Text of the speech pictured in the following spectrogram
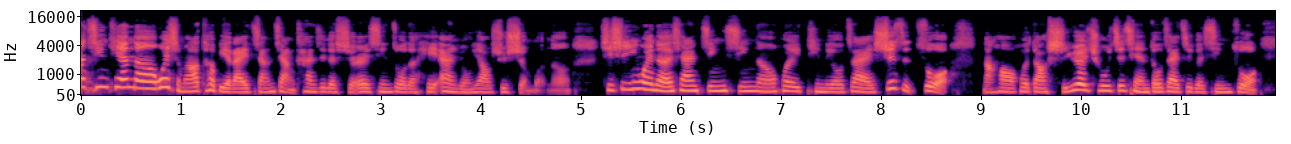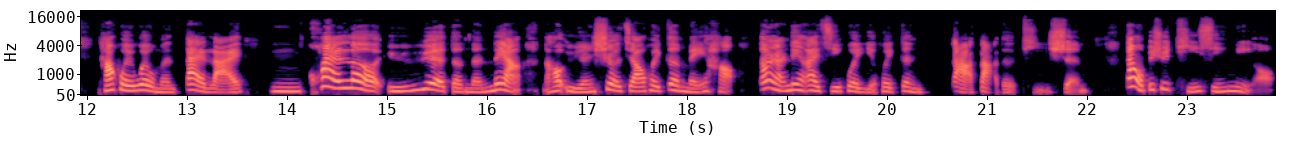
那今天呢，为什么要特别来讲讲看这个十二星座的黑暗荣耀是什么呢？其实因为呢，现在金星呢会停留在狮子座，然后会到十月初之前都在这个星座，它会为我们带来嗯快乐愉悦的能量，然后与人社交会更美好。当然，恋爱机会也会更大大的提升。但我必须提醒你哦，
